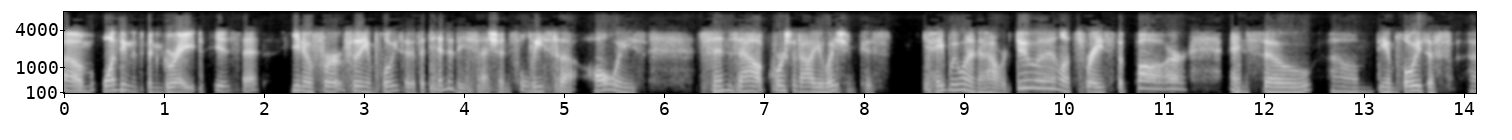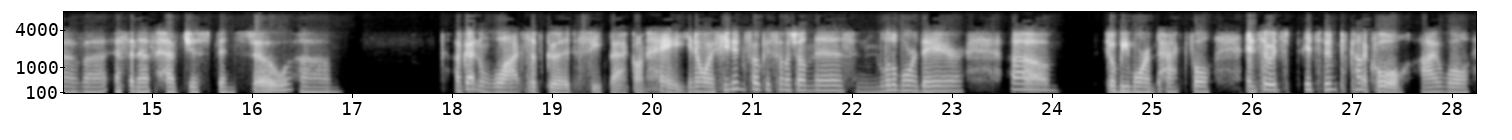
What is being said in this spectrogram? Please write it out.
Um, one thing that's been great is that you know for for the employees that have attended these sessions, Lisa always sends out course evaluation because hey, we want to know how we're doing. Let's raise the bar. And so um, the employees of, of uh, FNF have just been so. Um, I've gotten lots of good feedback on, hey, you know, if you didn't focus so much on this and a little more there, um, it'll be more impactful. And so it's it's been kind of cool. I will,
